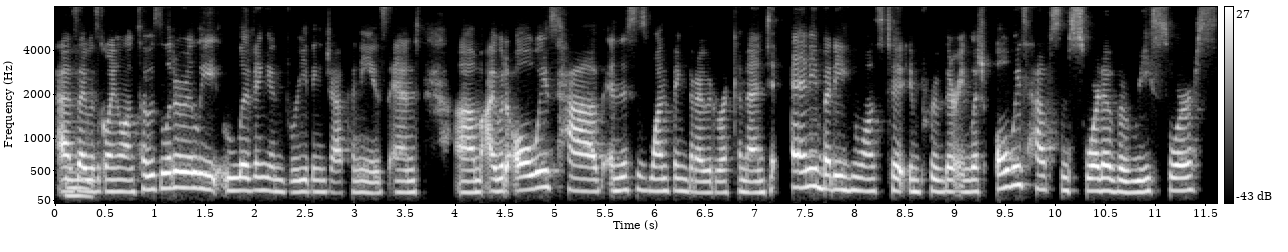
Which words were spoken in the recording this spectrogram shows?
as mm-hmm. I was going along. So I was literally living and breathing Japanese. And um, I would always have, and this is one thing that I would recommend to anybody who wants to improve their English, always have some sort of a resource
